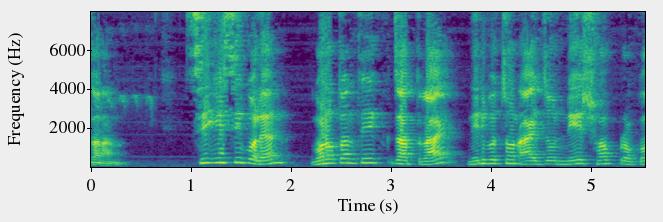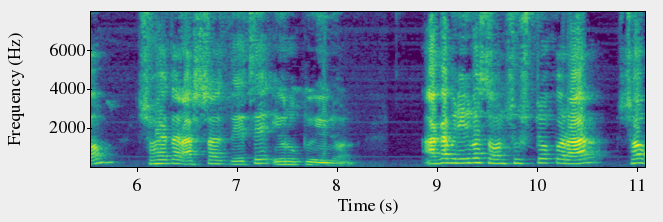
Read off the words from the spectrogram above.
জানান। সিইসি বলেন, গণতান্ত্রিক যাত্রায় নির্বাচন আয়োজন নিয়ে সব রকম সহায়তার আশ্বাস দিয়েছে ইউরোপীয় ইউনিয়ন। আগামী নির্বাচন সুষ্ঠু করার সব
